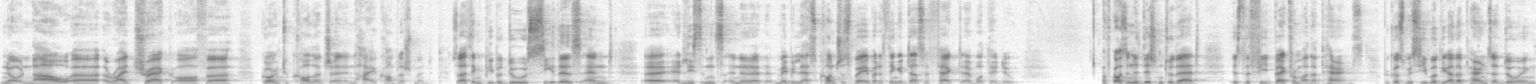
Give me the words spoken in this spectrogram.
you know, now uh, a right track of uh, going to college and, and, high accomplishment. So I think people do see this, and uh, at least in, in, a maybe less conscious way, but I think it does affect uh, what they do. Of course, in addition to that is the feedback from other parents because we see what the other parents are doing.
